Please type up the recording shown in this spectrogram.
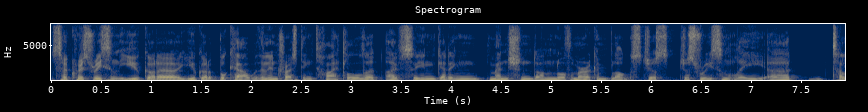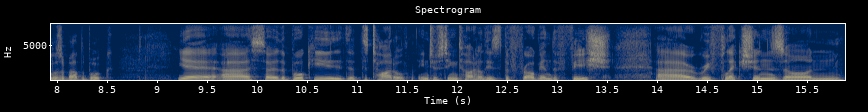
So, Chris, recently you've got a you've got a book out with an interesting title that I've seen getting mentioned on North American blogs just just recently. Uh, tell us about the book. Yeah, uh, so the book, is, the, the, title, interesting title, is The Frog and the Fish uh, Reflections on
